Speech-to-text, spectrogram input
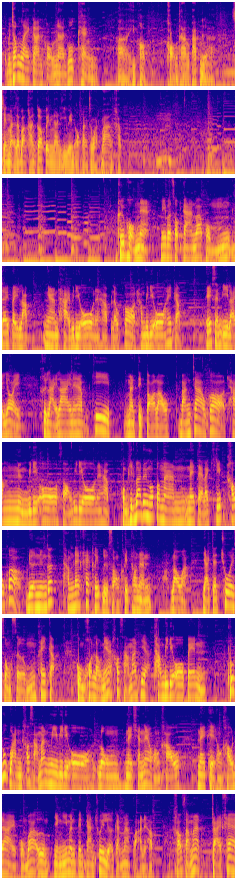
แต่เป็นช่องรายการของงานพวกแข่งฮิปฮอปของทางภาคเหนือ เชียงใหม่และบางครั้งก็เป็นงานอีเวนต์ออกต่างจังหวัดบ้างครับ คือผมเนี่ยมีประสบการณ์ว่าผมได้ไปรับงานถ่ายวิดีโอนะครับ แล้วก็ทำวิดีโอให้กับ SME รายย่อย คือหลายรายนะครับที่มาติดต่อเรา บางเจ้าก็ทำหนึ่งวิดีโอ2วิดีโอนะครับ ผมคิดว่าด้วยงบประมาณในแต่ละคลิป เขาก็เดือนนึงก็ทำได้แค่คลิปหรือ 2 คลิปเท่านั้น เราอะอยากจะช่วยส่งเสริมให้กับกลุ่มคนเหล่านี้เขาสามารถที่จะทำวิดีโอเป็นทุกๆวันเขาสามารถมีวิดีโอลงในช anel ของเขา ในเพจของเขาได้ ผมว่าเอออย่างนี้มันเป็นการช่วยเหลือกันมากกว่านะครับเขาสามารถจ่ายแค่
